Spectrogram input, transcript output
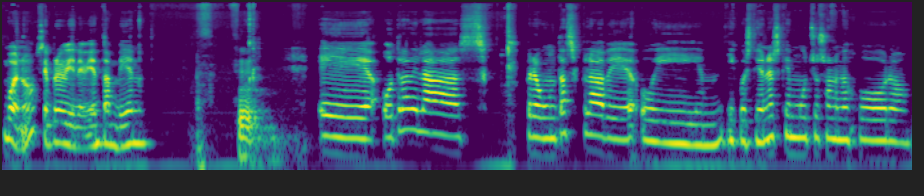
Bueno, siempre viene bien también. Hmm. Eh, otra de las preguntas clave y, y, cuestiones que muchos a lo mejor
